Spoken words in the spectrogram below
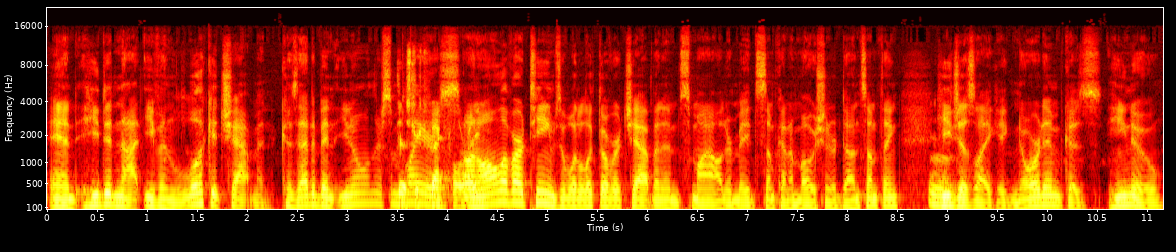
And he did not even look at Chapman because that had been, you know, there's some players right? on all of our teams that would have looked over at Chapman and smiled or made some kind of motion or done something. Mm-hmm. He just like ignored him because he knew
